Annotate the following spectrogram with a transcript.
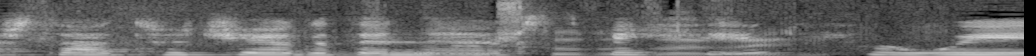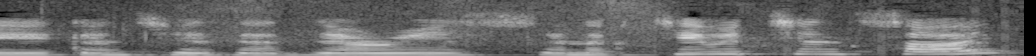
start to check the next we can see that there is an activity inside.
